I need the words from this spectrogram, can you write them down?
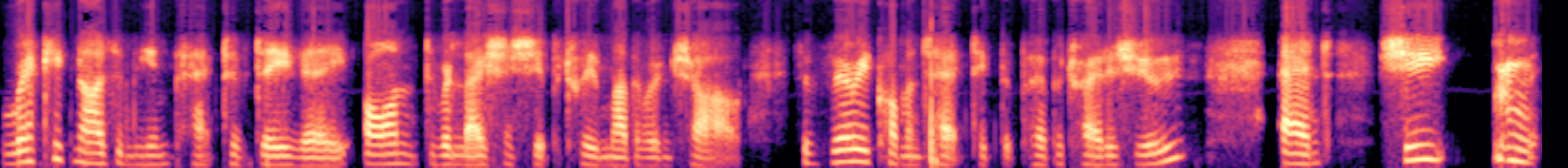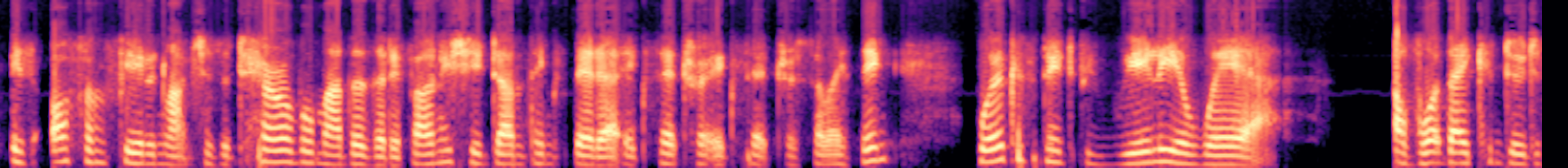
recognising the impact of DV on the relationship between mother and child. It's a very common tactic that perpetrators use and she is often feeling like she's a terrible mother, that if only she'd done things better, etc., etc. So I think workers need to be really aware of what they can do to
